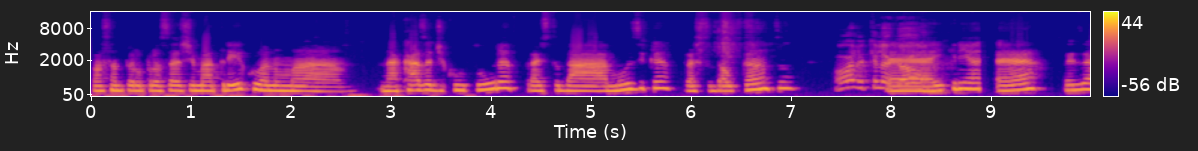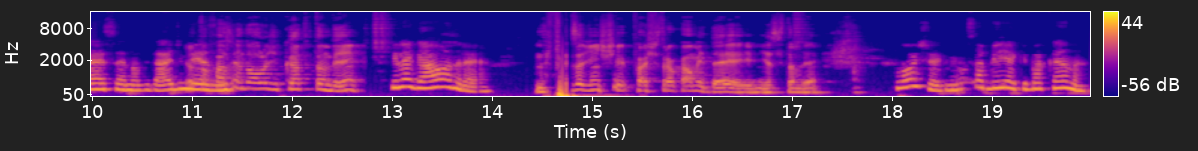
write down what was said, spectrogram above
passando pelo processo de matrícula numa na Casa de Cultura para estudar música, para estudar o canto. Olha que legal! É, e criança, é, pois é, essa é novidade eu mesmo. Eu tô fazendo aula de canto também. Que legal, André. Depois a gente pode trocar uma ideia aí nisso também. Poxa, não sabia, que bacana.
